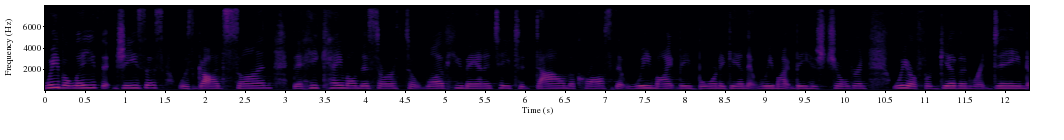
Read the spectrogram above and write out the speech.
We believe that Jesus was God's Son, that He came on this earth to love humanity, to die on the cross, that we might be born again, that we might be His children. We are forgiven, redeemed,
